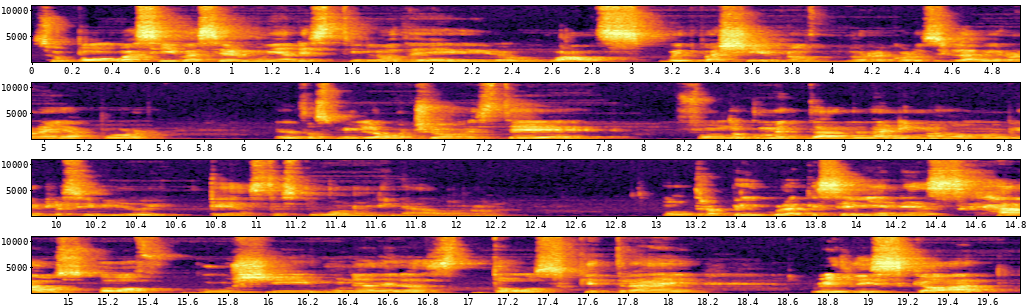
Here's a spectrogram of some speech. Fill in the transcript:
Supongo así va a ser muy al estilo de Waltz with Bashir, no, no recuerdo si la vieron allá por el 2008, este fue un documental animado muy bien recibido y que hasta estuvo nominado, ¿no? Otra película que se viene es House of Gucci, una de las dos que trae Ridley Scott,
